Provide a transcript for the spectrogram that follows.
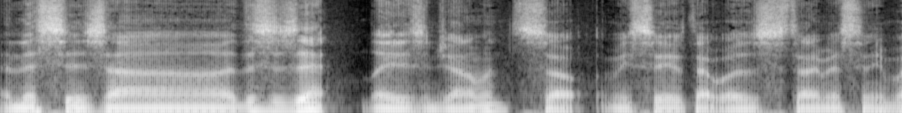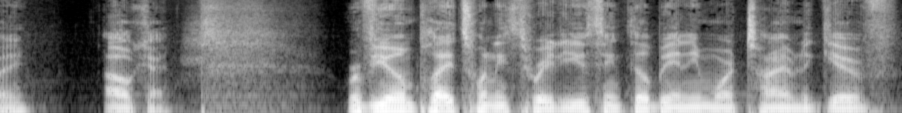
And this is uh this is it, ladies and gentlemen. So let me see if that was did I miss anybody? Okay. Review and play 23. Do you think there'll be any more time to give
